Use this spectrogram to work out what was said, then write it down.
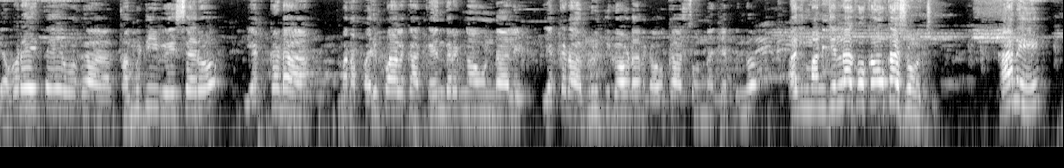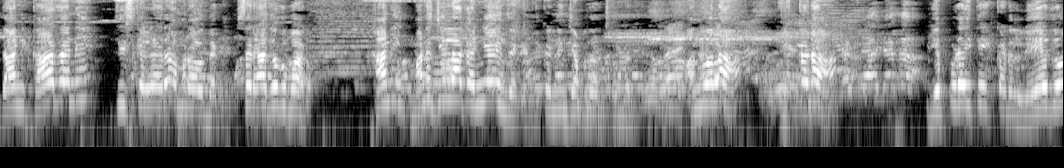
ఎవరైతే ఒక కమిటీ వేశారో ఎక్కడ మన పరిపాలక కేంద్రంగా ఉండాలి ఎక్కడ అభివృద్ధి కావడానికి అవకాశం ఉందని చెప్పిందో అది మన జిల్లాకు ఒక అవకాశం వచ్చింది. కానీ దాన్ని కాదని తీసుకెళ్ళారు అమరావతి దగ్గర. సరే అది ఒక భాగం. కానీ మన జిల్లాకు అన్యాయం జరిగింది. ఇక్కడ నేను చెప్పదలుచుకున్నాను అందువల్ల ఇక్కడ ఎప్పుడైతే ఇక్కడ లేదో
